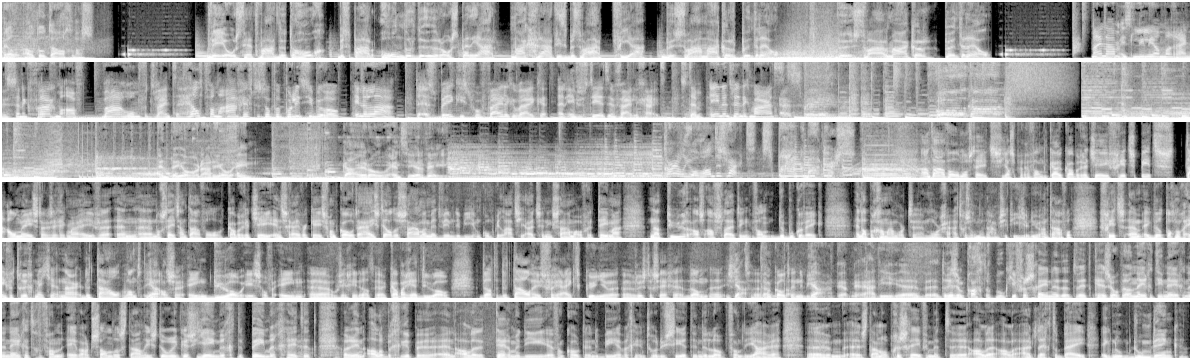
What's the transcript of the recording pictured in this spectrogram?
Bel Autotaalglas. WOZ-waarde te hoog? Bespaar honderden euro's per jaar. Maak gratis bezwaar via bezwaarmaker.nl. Bezwaarmaker.nl Mijn naam is Lilian Marijnis en ik vraag me af... waarom verdwijnt de helft van de aangiftes op het politiebureau in een la? De SP kiest voor veilige wijken en investeert in veiligheid. Stem 21 maart. SP. NPO Radio 1. KRO NCRW. Karl-Johan de Zwart. Spraakmakers. Aan tafel nog steeds Jasper van Kuik, cabaretier, Frits Spits, taalmeester zeg ik maar even. En uh, nog steeds aan tafel cabaretier en schrijver Kees van Koten. Hij stelde samen met Wim de Bie een compilatie-uitzending samen... over het thema natuur als afsluiting van de Boekenweek. En dat programma wordt uh, morgen uitgezonden, daarom zit hij hier nu aan tafel. Frits, um, ik wil toch nog even terug met je naar de taal. Want ja, als er één duo is, of één, uh, hoe zeg je dat, cabaretduo... dat de taal heeft verrijkt, kun je rustig zeggen... dan is dat van Koten en de Bie. Ja, ja die, er is een prachtig boekje verschenen, dat weet Kees ook wel, 1999 van Ewout Sanders, taalhistoricus. Jemig de Pemig heet het. Waarin alle begrippen en alle termen die Van Cote en de Bie hebben geïntroduceerd in de loop van de jaren uh, staan opgeschreven met uh, alle, alle uitleg erbij. Ik noem doemdenken.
